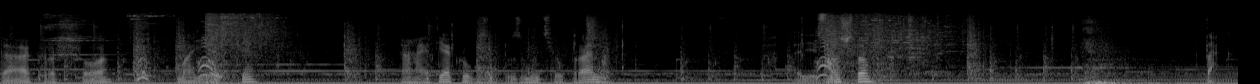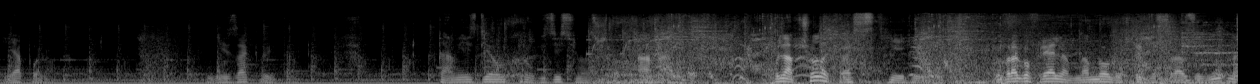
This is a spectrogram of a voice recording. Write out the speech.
Так, хорошо. Монетки. Ага, это я круг за- замутил, правильно? А здесь у нас что? Так, я понял. Здесь закрыто. Там я сделал круг. Здесь у нас что? Ага. Блин, а почему она краснеет? Ну, врагов реально намного хуже сразу видно.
